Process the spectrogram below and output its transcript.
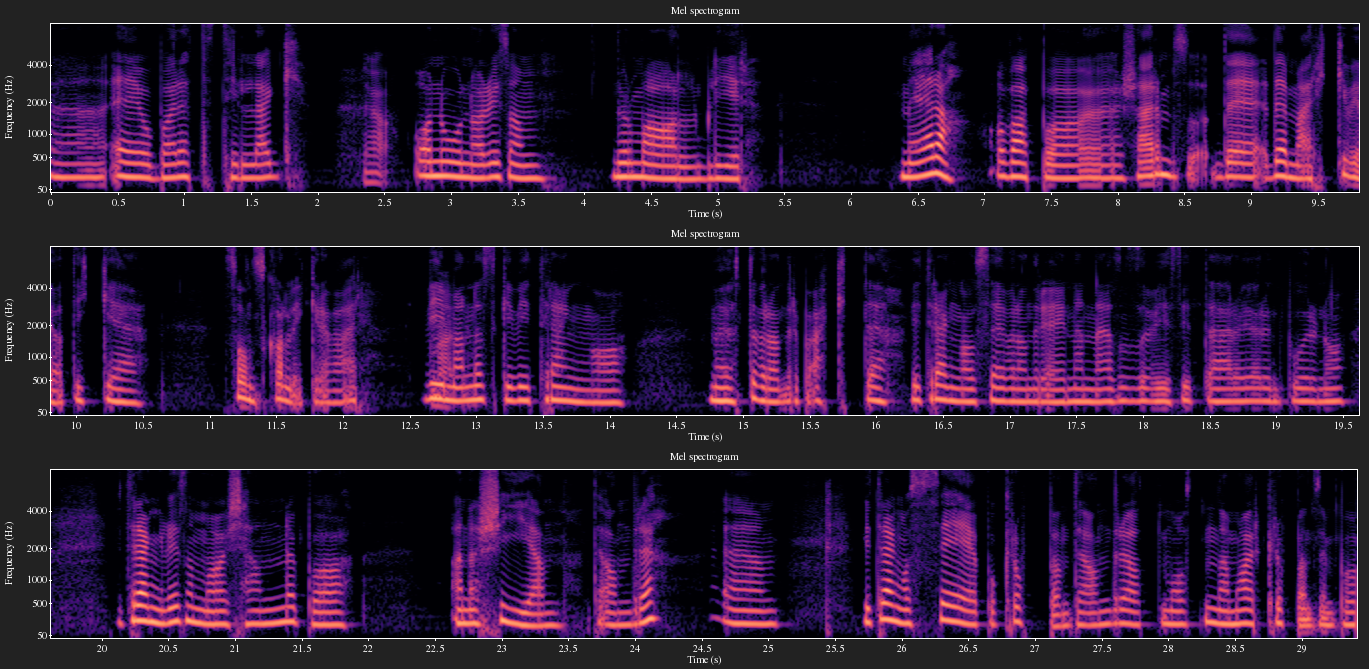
Uh, er jo bare et tillegg. Ja. Og nå når liksom normalen blir mer, da, å være på skjerm, så det, det merker vi at ikke Sånn skal ikke det være. Vi Nei. mennesker, vi trenger å møte hverandre på ekte. Vi trenger å se hverandre i øynene, sånn som vi sitter her og gjør rundt bordet nå. Vi trenger liksom å kjenne på energien til andre. Um, vi trenger å se på kroppen til andre, at måten de har kroppen sin på,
